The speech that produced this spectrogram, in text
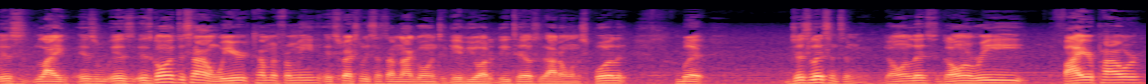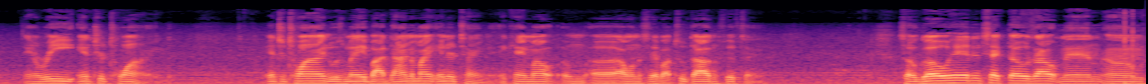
it's like it's, it's, it's going to sound weird coming from me, especially since I'm not going to give you all the details because I don't want to spoil it. But just listen to me. Go and listen. Go and read Firepower and read Intertwined. Intertwined was made by Dynamite Entertainment. It came out, um, uh, I want to say, about 2015. So go ahead and check those out, man. Um,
